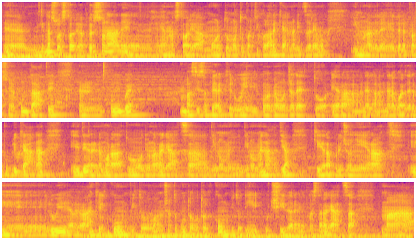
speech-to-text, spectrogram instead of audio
Eh, la sua storia personale è una storia molto molto particolare che analizzeremo in una delle, delle prossime puntate. Ehm, comunque Basti sapere che lui, come abbiamo già detto, era nella, nella, Guardia Repubblicana ed era innamorato di una ragazza di nome, di nome, Nadia che era prigioniera. E lui aveva anche il compito, a un certo punto ha avuto il compito di uccidere questa ragazza ma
